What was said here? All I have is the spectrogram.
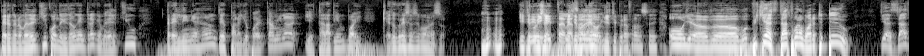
pero que no me dé el cue cuando yo tengo que entrar, que me dé el cue tres líneas antes para yo poder caminar y estar a tiempo ahí. ¿Qué tú crees si hacemos eso? Y el tipo, dice- y el tipo dijo, y el tipo era francés. Oh, yeah, uh, yes, that's what I wanted to do. Yes, that,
